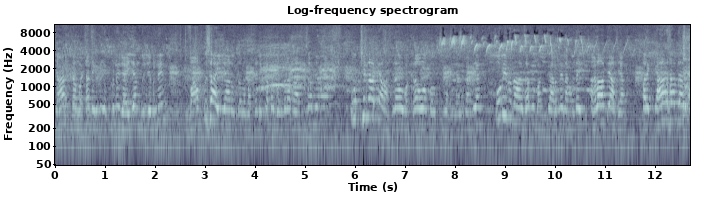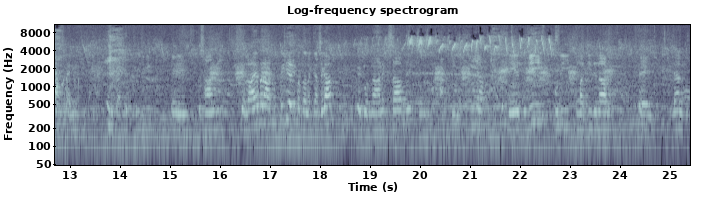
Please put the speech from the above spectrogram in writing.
ਜਾਣ ਦਾ ਮੱਥਾ ਟੇਕਦੇ ਇੱਕ ਬੰਨੇ ਜਾਈ ਜਾਣ, ਦੂਜੇ ਬੰਨੇ ਵਾਪਸ ਆਈ ਜਾਣ ਉਦੋਂ ਮੱਥਾ ਟੇਕ ਕੇ ਆਪਾਂ ਗੁਰਦੁਆਰਾ ਮਾਰਤੀ ਸਾਹਿਬ ਜਾਣਾ ਉੱਥੇ ਦਾ ਇਤਿਹਾਸ ਜਿਹੜਾ ਉਹ ਵੱਖਰਾ, ਉਹ ਆਪਾਂ ਉੱਥੇ ਜਾ ਕੇ ਗੱਲ ਕਰਦੇ ਆ। ਉਹ ਵੀ ਗੁਰੂ ਸਾਹਿਬ ਦੇ ਬੰਦ ਚਾਰਨ ਦੇ ਨਾਲ ਦਾ ਹੀ ਅਗਲਾ ਇਤਿਹਾਸ ਆ। ਪਰ ਕਿਆਰਾ ਸਾਹਿਬ ਦਾ ਇਤਿਹਾਸ ਪਹਿਲੀ ਤੇ ਕਿਸਾਨ ਦੀ ਤੇ ਰਾਏ ਬਰਾਤ ਨੂੰ ਪਹਿਲੀ ਵਾਰੀ ਪਤਾ ਲੱਗਾ ਸੀਗਾ। ਕਿ ਗੁਰੂ ਨਾਨਕ ਸਾਹਿਬ ਦੇ ਕੀ ਆ ਖੇਤ ਵੀ ਉਹਦੀ ਮਰਜ਼ੀ ਦੇ ਨਾਲ, ਤੇ ਲੈ ਲਓ।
